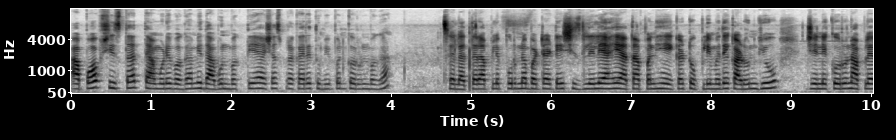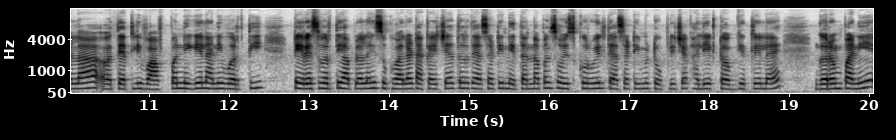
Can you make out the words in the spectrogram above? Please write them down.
आपोआप शिजतात. त्यामुळे बघा मी दाबून बघते अशाच प्रकारे तुम्ही पण करून बघा. चला तर आपले पूर्ण बटाटे शिजलेले आहे. आता आपण हे एका टोपलीमध्ये काढून घेऊ जेणेकरून आपल्याला त्यातली वाफ पण निघेल आणि वरती टेरेसवरती आपल्याला हे सुकवायला टाकायचे आहे. तर त्यासाठी नेताना पण सोयीस्कर होईल. त्यासाठी मी टोपलीच्या खाली एक टब घेतलेला आहे. गरम पाणी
